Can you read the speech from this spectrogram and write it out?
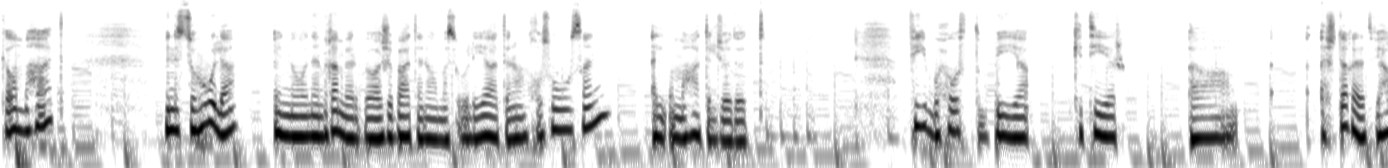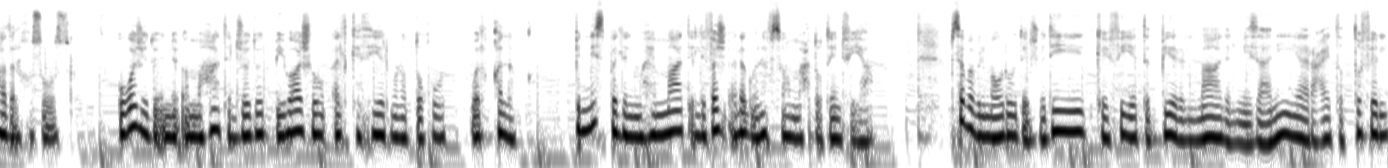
كأمهات من السهولة أنه ننغمر بواجباتنا ومسؤولياتنا خصوصا الأمهات الجدد. في بحوث طبية كتير اشتغلت في هذا الخصوص. ووجدوا أن الأمهات الجدد بيواجهوا الكثير من الضغوط والقلق بالنسبة للمهمات اللي فجأة لقوا نفسهم محطوطين فيها. بسبب المولود الجديد كيفية تدبير المال الميزانية رعاية الطفل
